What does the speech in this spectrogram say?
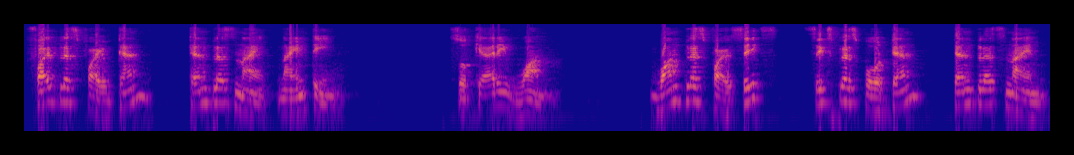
5 plus 5, 10, 10 plus 9, 19. So carry 1. 1 plus 5, 6, 6 plus 4, 10, 10 plus 9,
